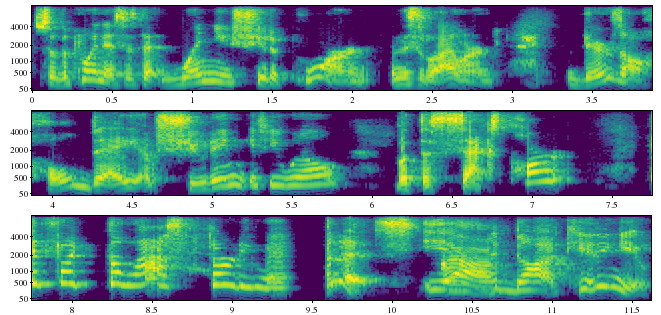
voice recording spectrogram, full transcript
so the point is, is that when you shoot a porn, and this is what I learned, there's a whole day of shooting, if you will, but the sex part, it's like the last 30 minutes. Yeah. I'm not kidding you.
